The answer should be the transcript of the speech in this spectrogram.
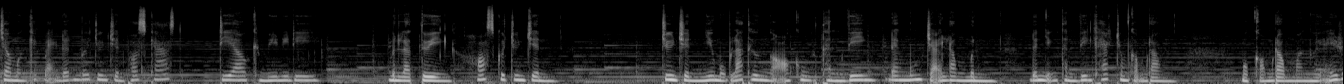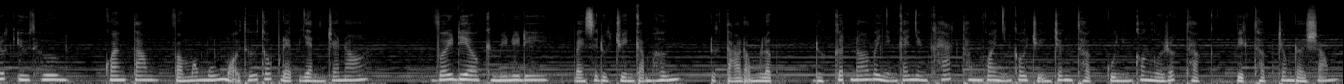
Chào mừng các bạn đến với chương trình podcast DL Community. Mình là Tuyền, host của chương trình. Chương trình như một lá thư ngõ của một thành viên đang muốn trải lòng mình đến những thành viên khác trong cộng đồng. Một cộng đồng mà người ấy rất yêu thương, quan tâm và mong muốn mọi thứ tốt đẹp dành cho nó. Với DL Community, bạn sẽ được truyền cảm hứng, được tạo động lực, được kết nối với những cá nhân khác thông qua những câu chuyện chân thật của những con người rất thật, việc thật trong đời sống.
